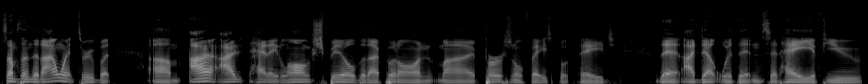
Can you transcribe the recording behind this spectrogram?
something that I went through. But um, I, I had a long spiel that I put on my personal Facebook page that I dealt with it and said, hey, if you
